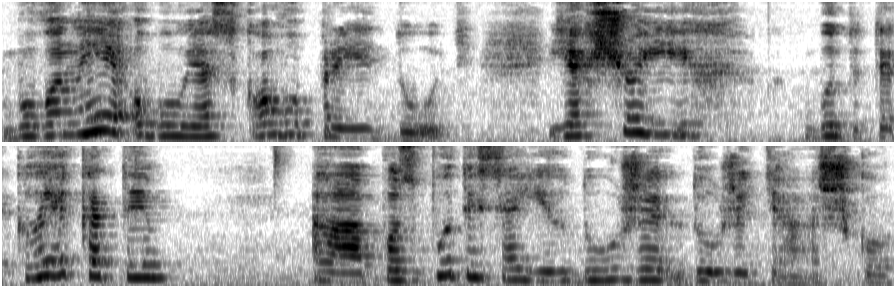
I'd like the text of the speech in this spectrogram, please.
бо вони обов'язково прийдуть. Якщо їх будете кликати, позбутися їх дуже дуже тяжко.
